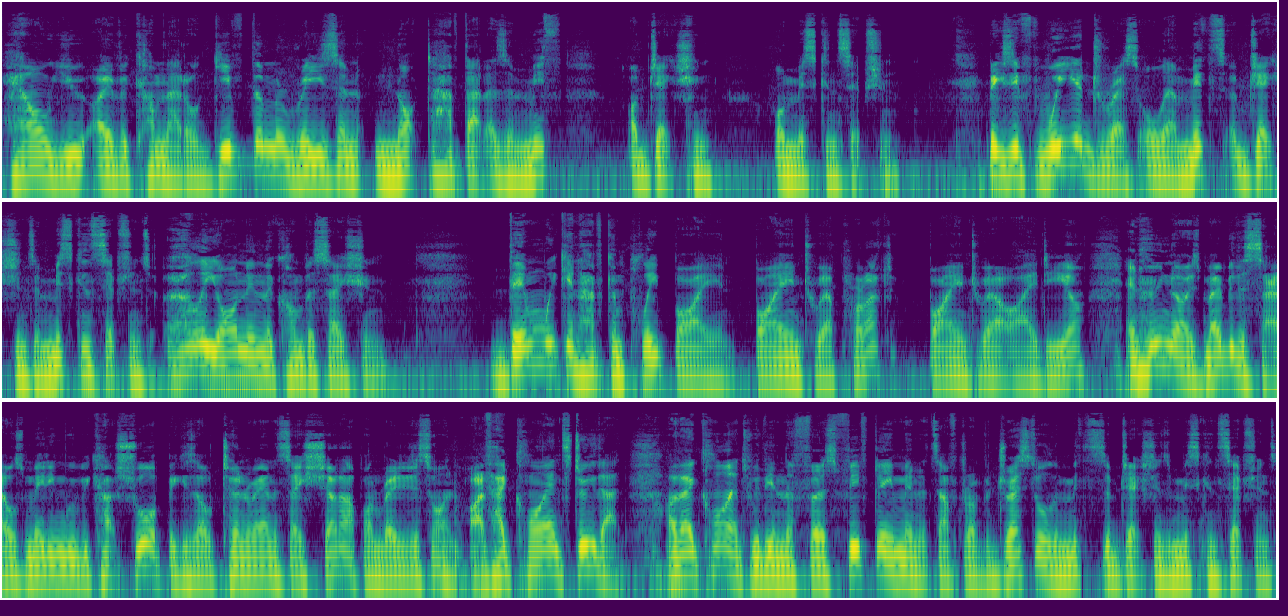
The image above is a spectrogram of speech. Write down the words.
how you overcome that or give them a reason not to have that as a myth, objection, or misconception. Because if we address all our myths, objections, and misconceptions early on in the conversation, then we can have complete buy in buy into our product, buy into our idea. And who knows, maybe the sales meeting will be cut short because they'll turn around and say, Shut up, I'm ready to sign. I've had clients do that. I've had clients within the first 15 minutes after I've addressed all the myths, objections, and misconceptions,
